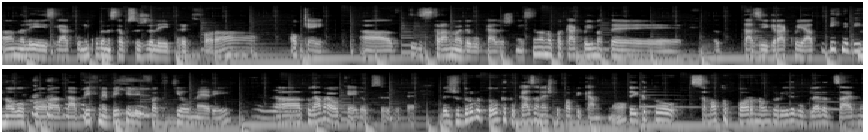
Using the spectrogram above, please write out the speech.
А, нали, сега, ако никога не сте обсъждали трети хора, окей. А, странно е да го кажеш, наистина, но пък ако имате тази игра, която бих не бих. много хора, да, бих не бих или Fuck Kill Mary, а, тогава е окей okay да обсъдите. Между другото, като каза нещо по-пикантно, тъй като самото порно, дори да го гледат заедно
